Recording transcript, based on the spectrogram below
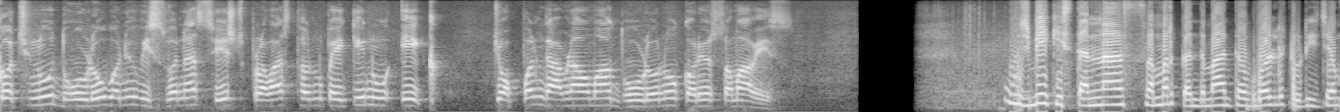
કચ્છનું ધોરડો બન્યું વિશ્વના શ્રેષ્ઠ પ્રવાસ સ્થળ પૈકીનું એક. ચોપન ગામડાઓમાં ધોરડોનો કર્યો સમાવેશ. ઉઝબેકિસ્તાનના સમરકંદમાં ધ વર્લ્ડ ટુરિઝમ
